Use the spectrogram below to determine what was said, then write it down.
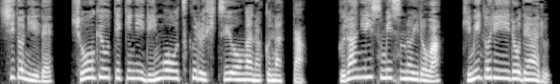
シドニーで商業的にリンゴを作る必要がなくなった。グラニースミスの色は黄緑色である。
